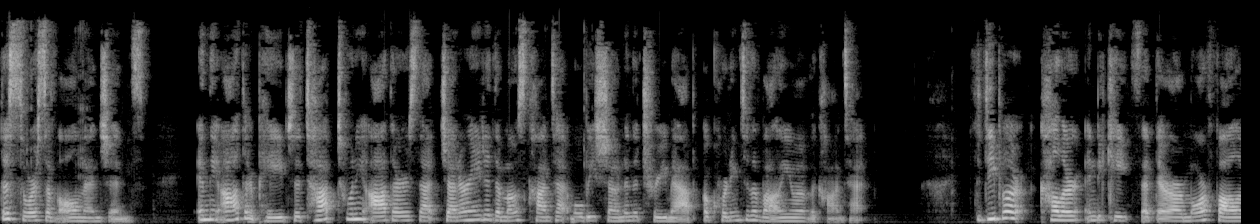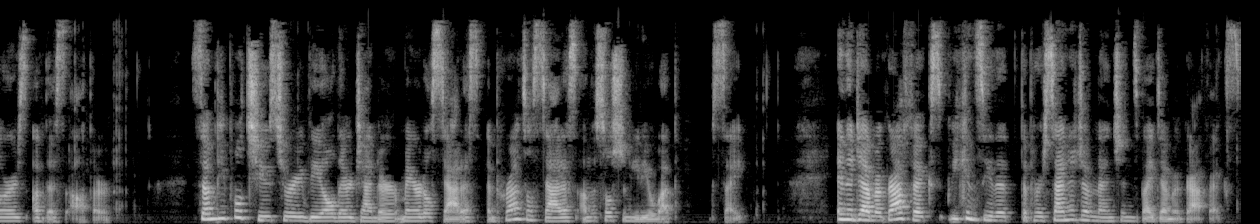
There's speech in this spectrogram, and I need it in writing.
the source of all mentions. In the author page, the top 20 authors that generated the most content will be shown in the tree map according to the volume of the content. The deeper color indicates that there are more followers of this author. Some people choose to reveal their gender, marital status, and parental status on the social media website. In the demographics, we can see that the percentage of mentions by demographics.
